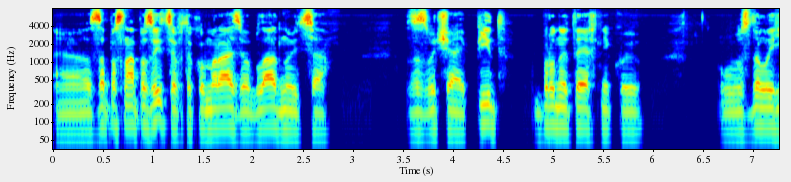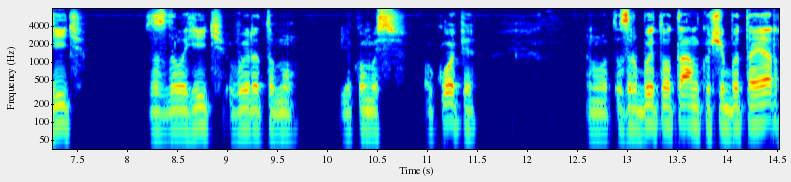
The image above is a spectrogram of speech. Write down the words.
Е, запасна позиція в такому разі обладнується зазвичай під бронетехнікою, у здалегідь, заздалегідь виритому якомусь окопі. От, з розбитого танку чи БТР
